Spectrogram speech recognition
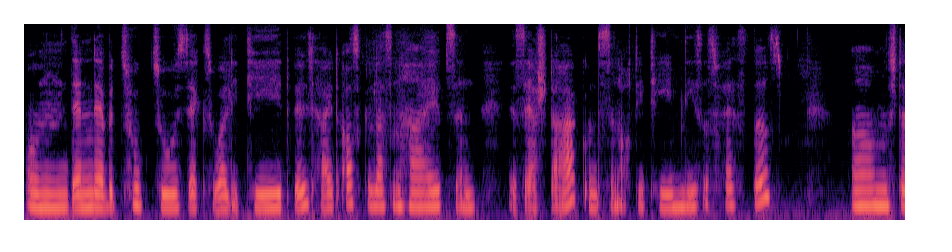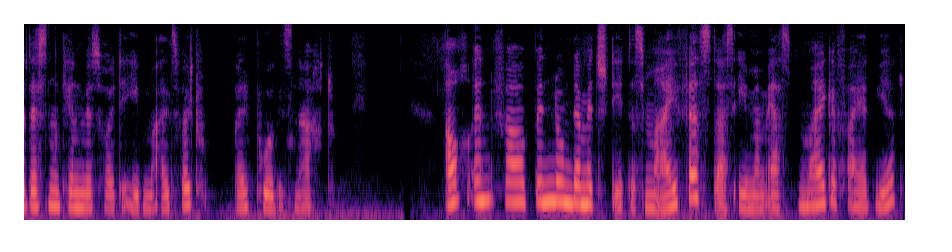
Um, denn der Bezug zu Sexualität, Wildheit, Ausgelassenheit sind, ist sehr stark und es sind auch die Themen dieses Festes. Ähm, stattdessen kennen wir es heute eben als Wal Walpurgisnacht. Auch in Verbindung damit steht das Maifest, das eben am 1. Mai gefeiert wird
